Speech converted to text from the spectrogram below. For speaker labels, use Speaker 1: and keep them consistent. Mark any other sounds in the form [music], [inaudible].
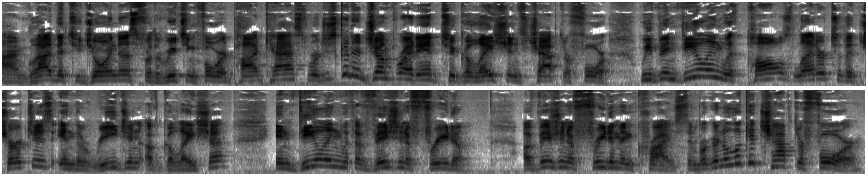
Speaker 1: I'm glad that you joined us for the Reaching Forward podcast. We're just going to jump right into Galatians chapter 4. We've been dealing with Paul's letter to the churches in the region of Galatia in dealing with a vision of freedom, a vision of freedom in Christ. And we're going to look at chapter 4,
